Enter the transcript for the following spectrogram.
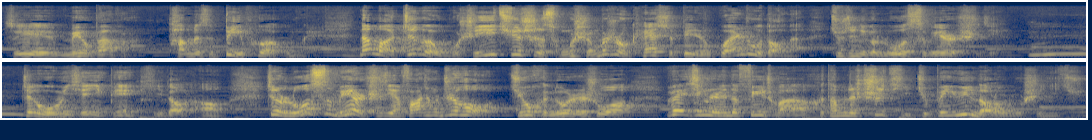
所以没有办法，他们是被迫公开。那么这个五十一区是从什么时候开始被人关注到呢？就是那个罗斯维尔事件。嗯，这个我们以前影片也提到了啊。这个罗斯维尔事件发生之后，就有很多人说外星人的飞船和他们的尸体就被运到了五十一区。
